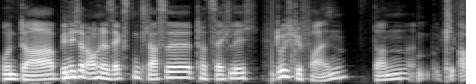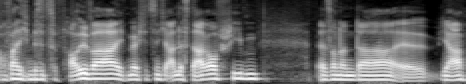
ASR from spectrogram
Und da bin ich dann auch in der sechsten Klasse tatsächlich durchgefallen. Dann, auch weil ich ein bisschen zu faul war, ich möchte jetzt nicht alles darauf schieben, äh, sondern da, äh, ja,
